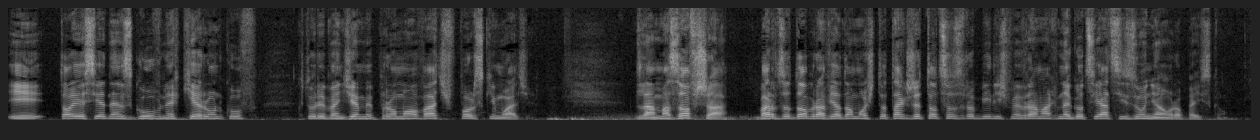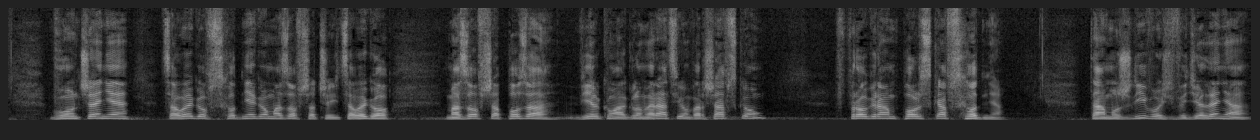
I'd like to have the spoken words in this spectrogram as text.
I to jest jeden z głównych kierunków, który będziemy promować w Polskim Ładzie. Dla Mazowsza bardzo dobra wiadomość to także to, co zrobiliśmy w ramach negocjacji z Unią Europejską. Włączenie całego wschodniego Mazowsza, czyli całego Mazowsza poza wielką aglomeracją warszawską w program Polska Wschodnia. Ta możliwość wydzielenia,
